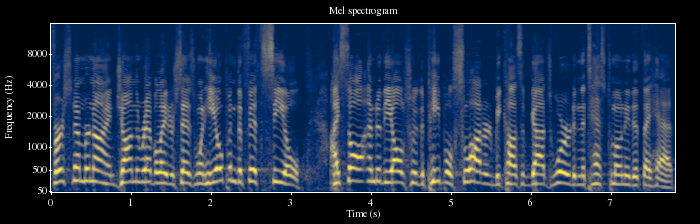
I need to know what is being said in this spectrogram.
Verse number nine, John the Revelator says, When he opened the fifth seal, I saw under the altar the people slaughtered because of God's word and the testimony that they had.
